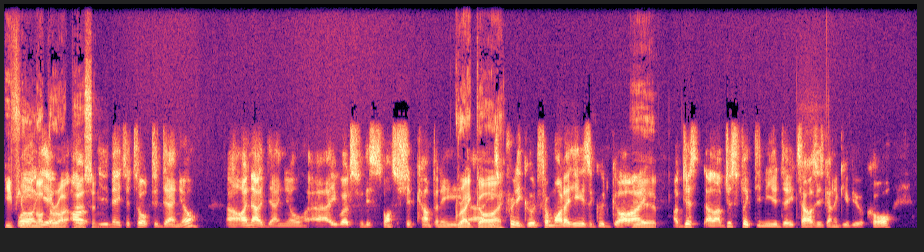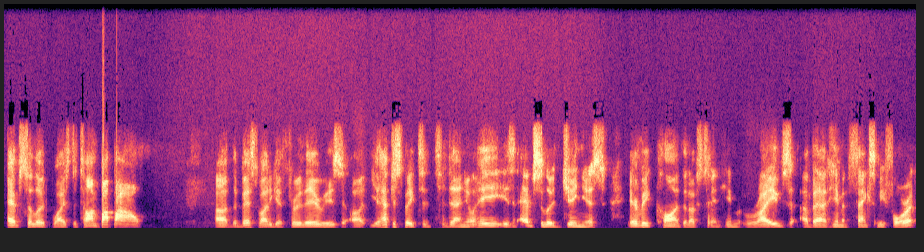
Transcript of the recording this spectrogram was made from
If you're not yeah, the right I- person, you need to talk to Daniel. Uh, I know Daniel. Uh, he works for this sponsorship company. Great Uh, guy. he's pretty good from what I hear. He's a good guy. Yep. I've just uh, I've just flicked him your details. He's going to give you a call. Absolute waste of time. Ba-bow. Uh, the best way to get through there is uh, you have to speak to, to Daniel. He is an absolute genius. Every client that I've sent him raves about him and thanks me for it.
